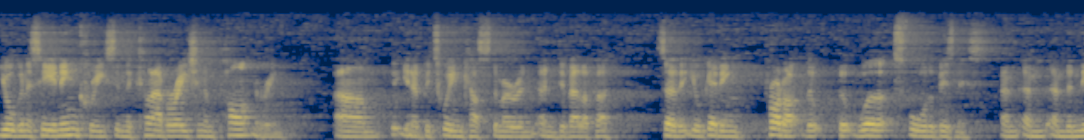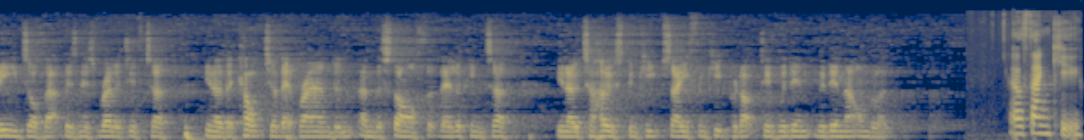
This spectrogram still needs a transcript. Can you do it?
you're going to see an increase in the collaboration and partnering, um, you know, between customer and, and, developer, so that you're getting product that, that works for the business and, and, and the needs of that business relative to, you know, their culture, their brand, and, and the staff that they're looking to, you know, to host and keep safe and keep productive within within that envelope. Oh, thank you.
